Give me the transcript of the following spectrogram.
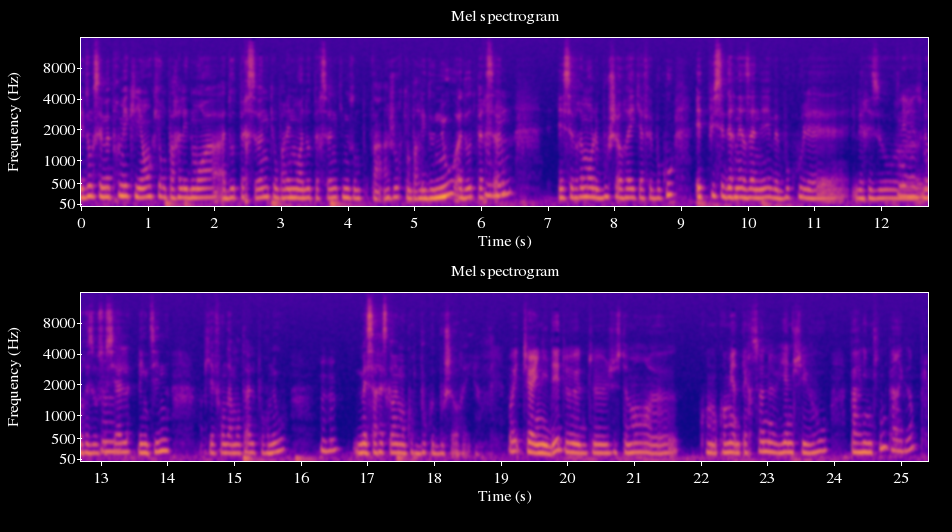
Et donc c'est mes premiers clients qui ont parlé de moi à d'autres personnes, qui ont parlé de moi à d'autres personnes, qui nous ont, enfin un jour qui ont parlé de nous à d'autres personnes. Mhm. Et c'est vraiment le bouche à oreille qui a fait beaucoup. Et depuis ces dernières années, ben, beaucoup les, les, réseaux, euh, le réseau social, mhm. LinkedIn, qui est fondamental pour nous. Mhm. Mais ça reste quand même encore beaucoup de bouche à oreille. Oui, tu as une idée de, justement euh, combien de personnes viennent chez vous par LinkedIn, par exemple?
